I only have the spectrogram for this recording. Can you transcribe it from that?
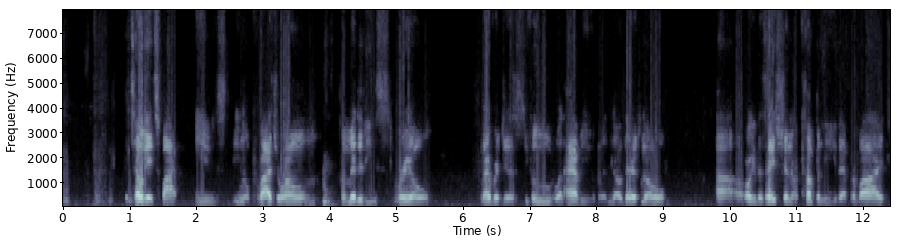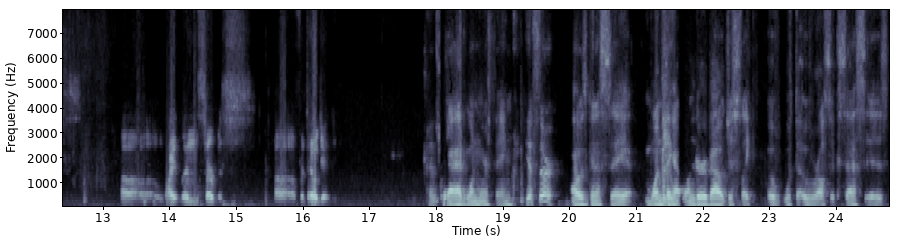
the tailgate spot. You you know provide your own amenities, grill, beverages, food, what have you. But no, there's no uh, organization or company that provides uh, white linen service uh, for tailgating. Could I add one more thing? yes, sir. I was gonna say one thing I wonder about, just like with the overall success is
